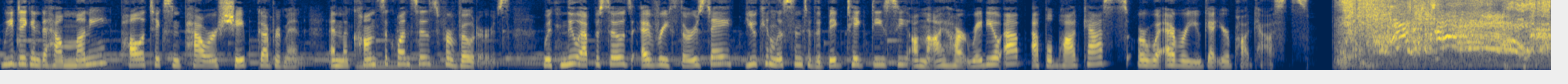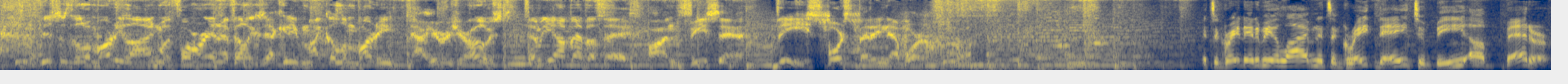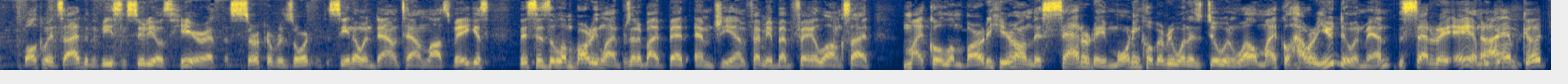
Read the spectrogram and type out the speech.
we dig into how money, politics, and power shape government and the consequences for voters. With new episodes every Thursday, you can listen to the Big Take DC on the iHeartRadio app, Apple Podcasts, or wherever you get your podcasts. This is the Lombardi line with former NFL executive Michael Lombardi. Now here is your host, Femi Abebefe on VSIN, the Sports Betting Network. It's a great day to be alive, and it's a great day to be a bettor. Welcome inside to the VSIN Studios here at the Circa Resort and Casino in downtown Las Vegas. This is the Lombardi Line presented by BetMGM. Femi Abebefe alongside Michael Lombardi here on this Saturday morning. Hope everyone is doing well. Michael, how are you doing, man? This Saturday AM. I am good.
